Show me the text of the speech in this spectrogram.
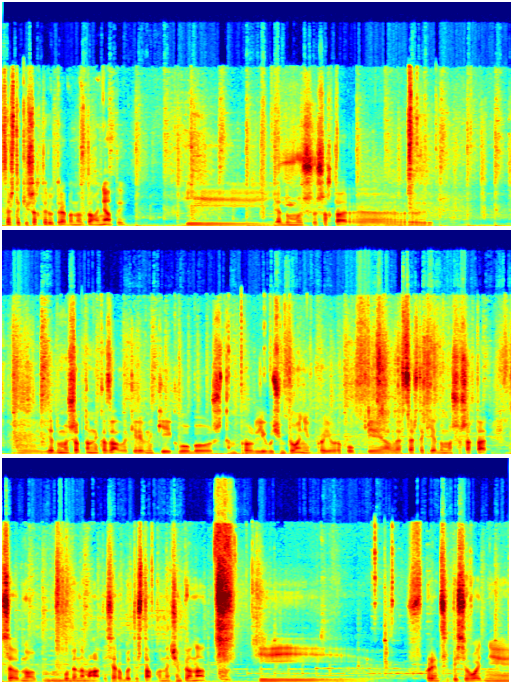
все ж таки Шахтарю треба нас доганяти. І я думаю, що Шахтар. е, Я думаю, що б там не казали керівники клубу ж там про Лігу Чемпіонів, про Єврокубки, але все ж таки я думаю, що Шахтар все одно буде намагатися робити ставку на чемпіонат. І в принципі сьогодні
